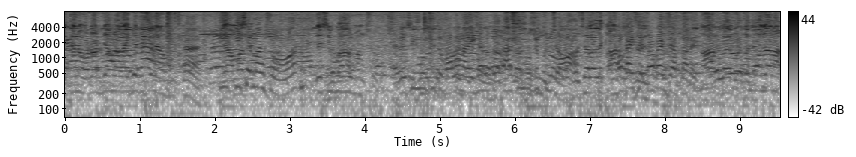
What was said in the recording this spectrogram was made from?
এখানে অর্ডার দিয়ে আমরা লাগিয়ে দিয়েছিলাম। হ্যাঁ কিসের মাংস মামা? দেশি মুরগির মাংস। দেশি মুরগি তো ভালো না এখানে তো টার্কি মুরগি ছিল মামা। ঠকাইছে ঠকাইছে আপনারে। আর তো মজা না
